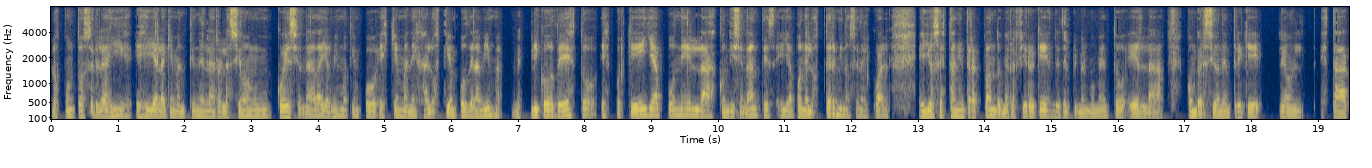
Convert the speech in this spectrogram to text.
los puntos sobre las I, es ella la que mantiene la relación cohesionada y al mismo tiempo es quien maneja los tiempos de la misma. Me explico de esto, es porque ella pone las condicionantes, ella pone los términos en el cual ellos están interactuando. Me refiero a que desde el primer momento es la conversión entre que León está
